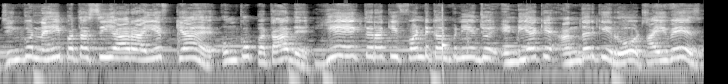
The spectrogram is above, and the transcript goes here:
जिनको नहीं पता सी आर आई एफ़ क्या है, उनको बता दे। ये एक तरह की फंड कंपनी है जो इंडिया के अंदर की रोड हाईवेज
